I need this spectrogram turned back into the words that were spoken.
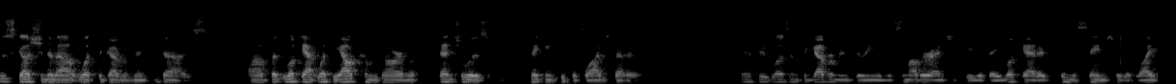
discussion about what the government does. Uh, but look at what the outcomes are and what the potential is making people's lives better. If it wasn't the government doing it with some other entity, would they look at it in the same sort of light?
